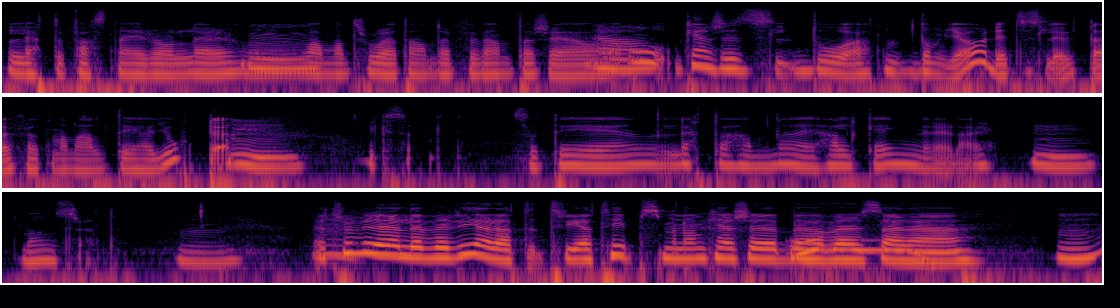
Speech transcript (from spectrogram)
Lätt att fastna i roller och Mm. vad man tror att andra förväntar sig. Och, Ja. och kanske då att de gör det till slut därför att man alltid har gjort det. Mm. Exakt. Så det är lätt att hamna i, halka in i det där Mm. mönstret. Mm. Jag tror vi har levererat tre tips, men de kanske behöver så här, Mm.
